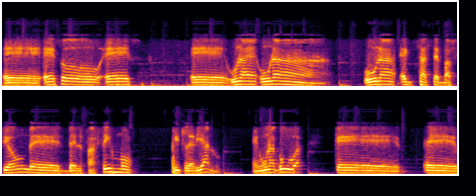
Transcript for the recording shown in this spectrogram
Eh, eso es eh, una, una, una exacerbación de- del fascismo hitleriano en una Cuba que, eh,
